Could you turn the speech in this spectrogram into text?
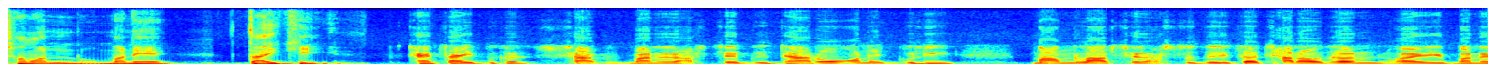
সামান্য। মানে তাই কি? হ্যাঁ তাই বিকজ মানে রাষ্ট্রের বিরুদ্ধে আরও অনেকগুলি মামলা আছে। রাষ্ট্রদ্রোহিতা ছাড়াও ধরেন মানে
